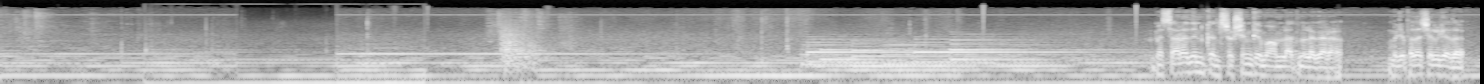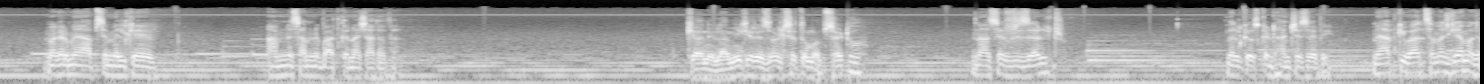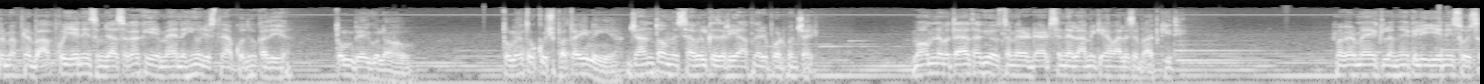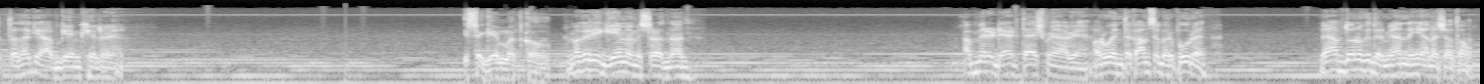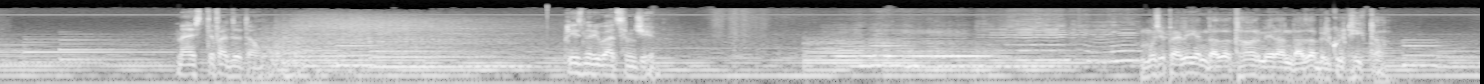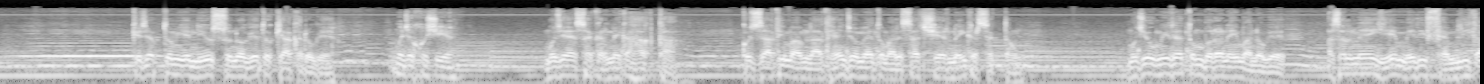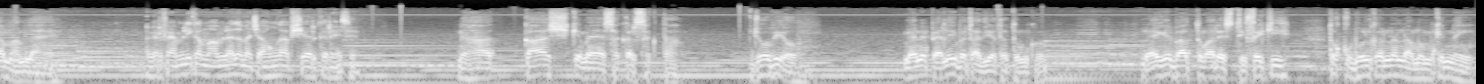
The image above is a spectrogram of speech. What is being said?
मैं सारा दिन कंस्ट्रक्शन के मामला में लगा रहा। मुझे पता चल गया था। मगर मैं आपसे मिलके आमने सामने बात करना चाहता था। क्या नीलामी के रिज़ल्ट से तुम अपसेट हो? ना सिर्फ़ रिज़ल्ट बल्कि उसके ढांचे से भी। मैं आपकी बात समझ गया मगर मैं अपने बाप को यह नहीं समझा सका कि ये मैं नहीं हूँ जिसने आपको धोखा दिया। तुम बेगुनाह हो। तुम्हें तो कुछ पता ही नहीं है। जानता हूँ मिस सैवल के ज़रिए आपने रिपोर्ट पहुंचाई। मॉम ने बताया था कि उसने मेरे डैड से नीलामी के हवाले से बात की थी। मगर मैं एक लम्हे के लिए ये नहीं सोच सकता था कि आप गेम खेल रहे हैं। इसे गेम मत कहो। मगर ये गेम है मिस्टर अदनान। अब मेरे डैड तैश में आ गए हैं और वो इंतकाम से भरपूर है। मैं आप दोनों के दरमियान नहीं आना चाहता हूँ। मैं इस्तीफा देता हूँ। प्लीज़ मेरी बात समझिए। मुझे पहले ही अंदाज़ा था और मेरा अंदाज़ा बिल्कुल ठीक था कि जब तुम ये न्यूज़ सुनोगे तो क्या करोगे। मुझे खुशी है। मुझे ऐसा करने का हक था। कुछ जाती मामलात हैं जो मैं तुम्हारे साथ शेयर नहीं कर सकता हूँ। मुझे उम्मीद है तुम बुरा नहीं मानोगे। असल में ये मेरी फैमिली का मामला है। अगर फैमिली का मामला है तो मैं चाहूँगा आप शेयर करें इसे। निहाद काश कि मैं ऐसा कर सकता। जो भी हो मैंने पहले ही बता दिया था तुमको। रह गई बात तुम्हारे इस्तीफे की तो कबूल करना नामुमकिन नहीं।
